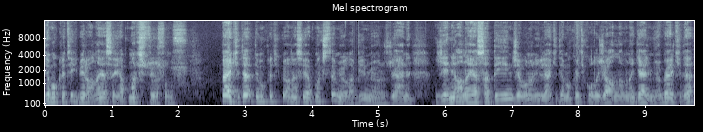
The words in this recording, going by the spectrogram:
demokratik bir anayasa yapmak istiyorsunuz. Belki de demokratik bir anayasa yapmak istemiyorlar, bilmiyoruz. Yani yeni anayasa deyince bunun illaki demokratik olacağı anlamına gelmiyor. Belki de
